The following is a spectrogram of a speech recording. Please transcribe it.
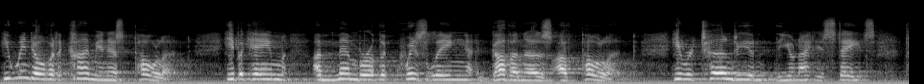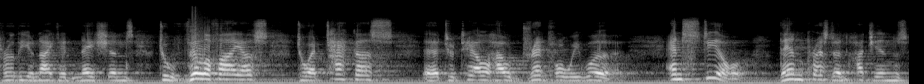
He went over to communist Poland. He became a member of the Quisling governors of Poland. He returned to the United States through the United Nations to vilify us, to attack us, uh, to tell how dreadful we were. And still, then President Hutchins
